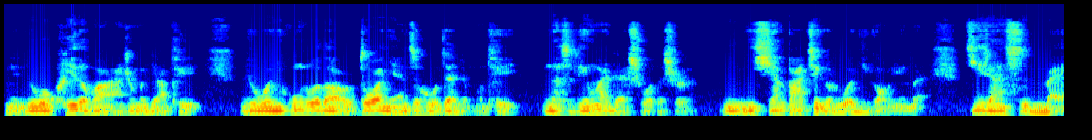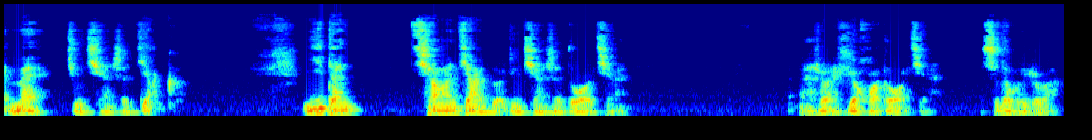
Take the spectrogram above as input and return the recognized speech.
你如果亏的话，按什么价退？如果你工作到多少年之后再怎么退，那是另外再说的事了。你你先把这个逻辑搞明白。既然是买卖，就牵涉价格，一旦签完价格，就牵涉多少钱，是吧？要花多少钱，是这回事吧？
